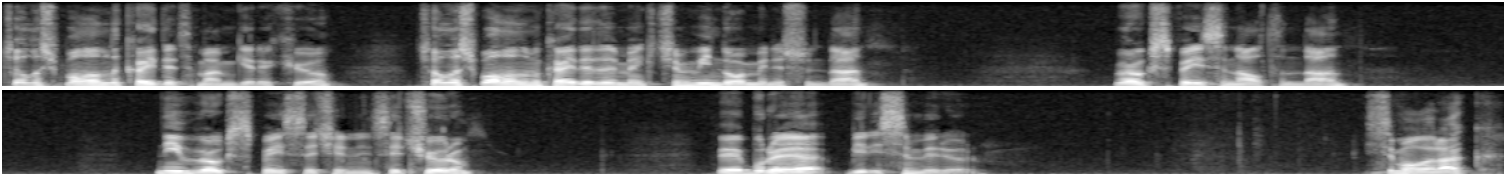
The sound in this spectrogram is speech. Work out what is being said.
çalışma alanını kaydetmem gerekiyor. Çalışma alanımı kaydedebilmek için Window menüsünden Workspace'in altından New Workspace seçeneğini seçiyorum. Ve buraya bir isim veriyorum. İsim olarak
